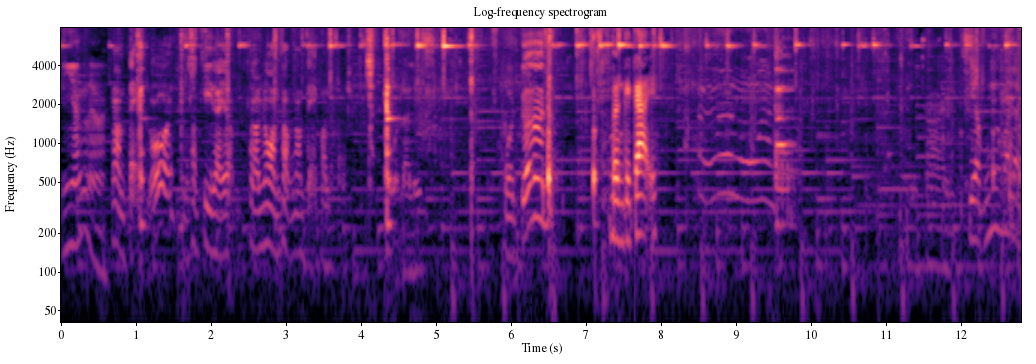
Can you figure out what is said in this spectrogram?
อีหยังน่ะน้ำแตกโอ้ยมันทำทีไรอะถ้าเรานอนสับน้ำแตกก่อนปวดละลิโหดเกินเบิ่งใกล้เสียบนิ้วมาแล้ว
